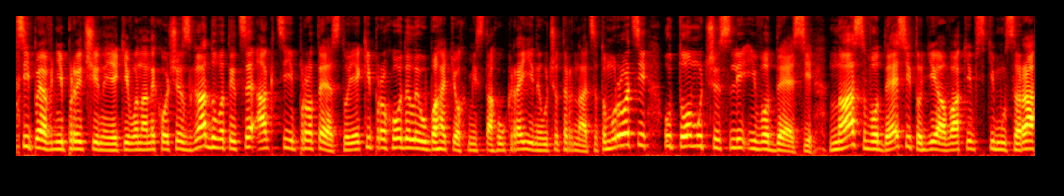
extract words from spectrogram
Ці певні причини, які вона не хоче згадувати, це акції протесту, які проходили у багатьох містах України у 2014 році, у тому числі і в Одесі. Нас в Одесі тоді аваківські мусора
